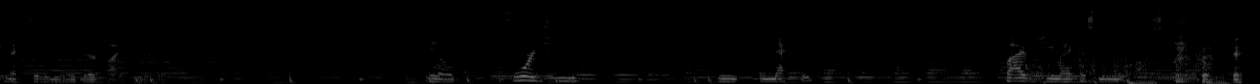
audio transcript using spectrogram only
connectivity into the 5G network, you know, 4G means connected. 5G might just mean lost.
